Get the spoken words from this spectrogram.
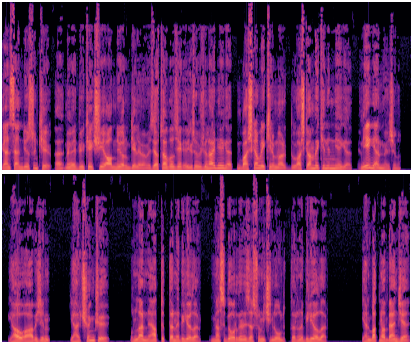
Yani sen diyorsun ki He? Mehmet Büyükekşi'yi anlıyorum gelememesi. Ya tabii. E, Yusuf Günay niye geldi? Başkan vekilim vardı. Başkan vekilin niye geldi? Niye gelmiyor acaba? Ya abicim ya çünkü bunlar ne yaptıklarını biliyorlar. Nasıl bir organizasyonun içinde olduklarını biliyorlar. Yani bakma bence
